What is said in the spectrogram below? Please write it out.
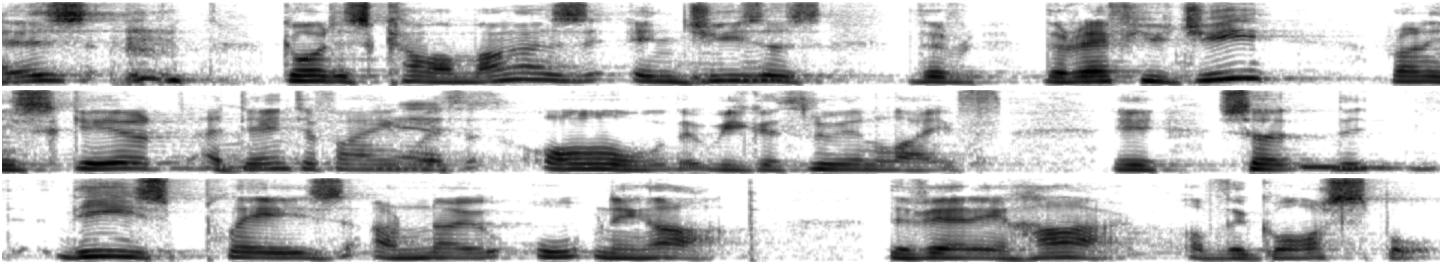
Yes. Mm-hmm. is. God has come among us in Jesus, the, the refugee, running scared, identifying with all that we go through in life. Eh, So the, these plays are now opening up the very heart of the gospel.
